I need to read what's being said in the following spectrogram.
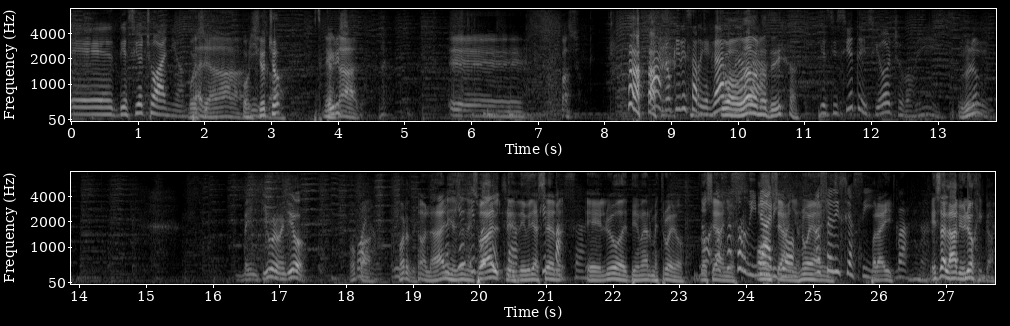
Eh, 18 años. ¿Vos, Pará, vos mija. 18? Negris. Cantar. Eh, paso. Ah, ¿no querés arriesgar? ¿Tu abogado nada? no te deja? 17, 18 para mí. ¿Bruno? 21, 22. Opa, Bueno, fuerte. No, la edad de ¿Pero iniciación qué- sexual entonces, eh, debería ¿qué ser eh, luego del primer menstrueo. 12 no, años. No sos ordinario. 11 años, 9 no años. se dice así. Por ahí. Basta. Esa es la edad biológica.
